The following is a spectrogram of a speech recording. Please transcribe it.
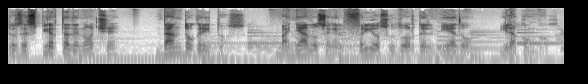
los despierta de noche dando gritos, bañados en el frío sudor del miedo y la congoja.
